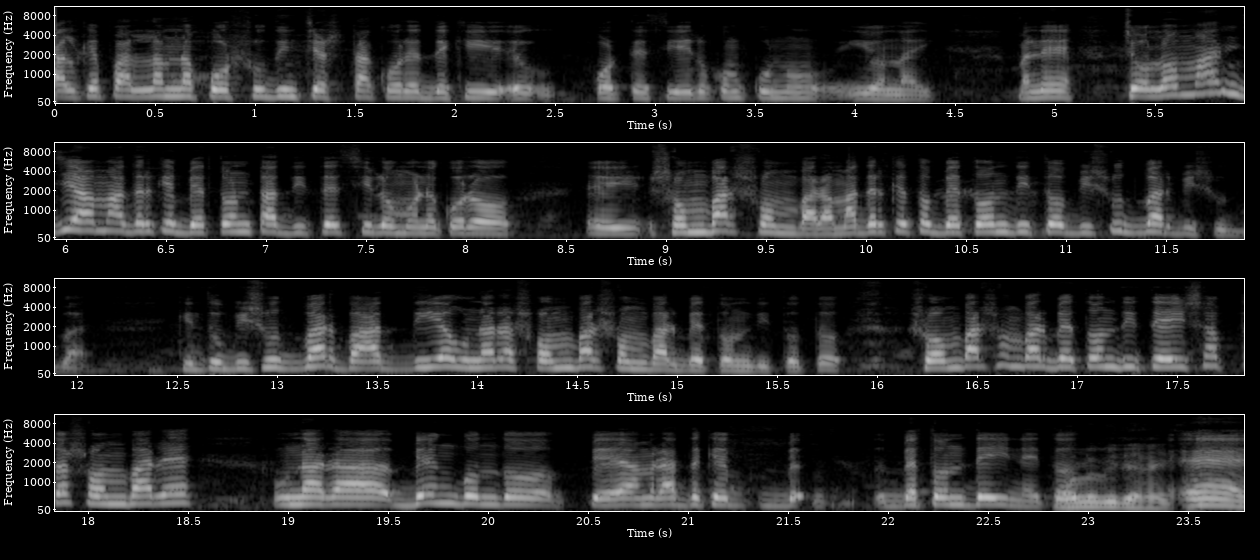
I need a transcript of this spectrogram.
কালকে পারলাম না পরশু দিন চেষ্টা করে দেখি করতেছি, এরকম কোনো ইয়ে নাই। মানে চলমান যে আমাদেরকে বেতনটা দিতেছিল, মনে করো, এই সোমবার সোমবার, আমাদেরকে তো বেতন দিত বিশুদ্ধবার বিশুদ্ধবার। কিন্তু বিশুদ্ধবার বাদ দিয়ে ওনারা সোমবার সোমবার বেতন দিত। তো সোমবার সোমবার বেতন দিতে এই সপ্তাহ সোমবারে ওনারা ব্যাংক বন্ধ পেয়ে আমাদেরকে বে- বেতন দেই নাই তো। হ্যাঁ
